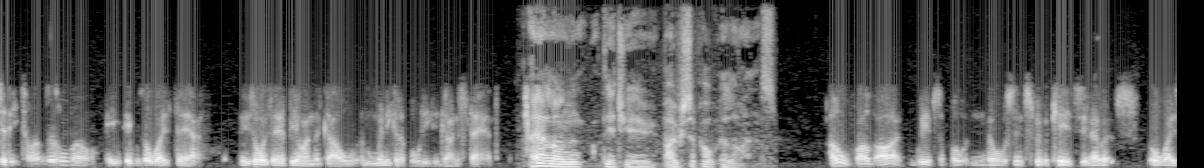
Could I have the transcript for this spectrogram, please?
silly times as well. He, he was always there. He was always there behind the goal, and when he could afford, he could go and stand. How long did you both support the Lions? Oh, well, I we have supported Millwall since we were kids. You know, it's always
